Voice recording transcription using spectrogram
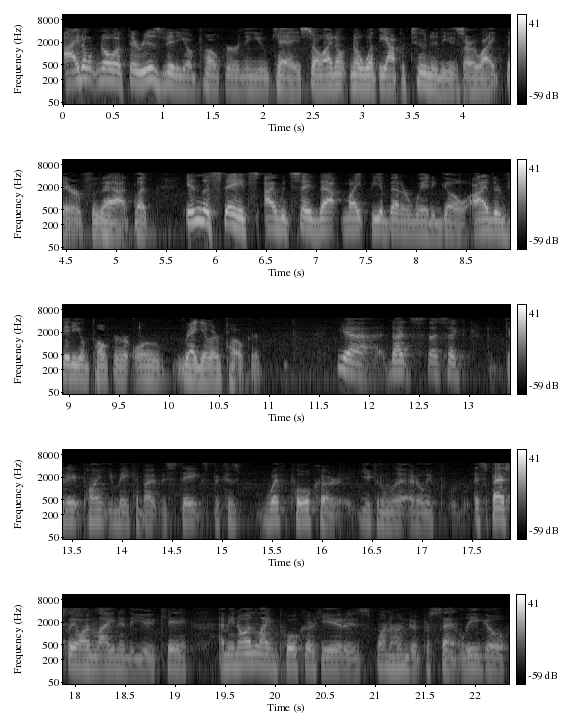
I don't know if there is video poker in the UK, so I don't know what the opportunities are like there for that. But in the states, I would say that might be a better way to go, either video poker or regular poker. Yeah, that's that's a great point you make about the stakes because with poker you can literally, especially online in the UK. I mean, online poker here is 100% legal,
